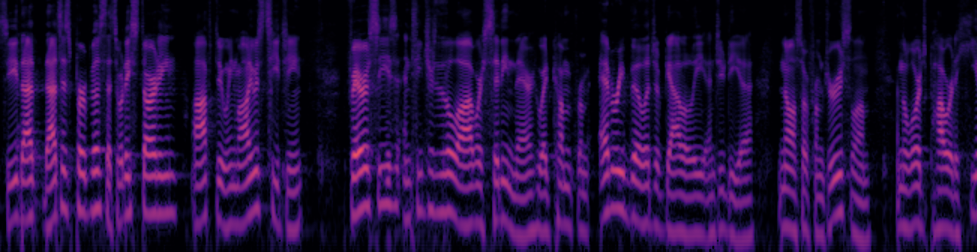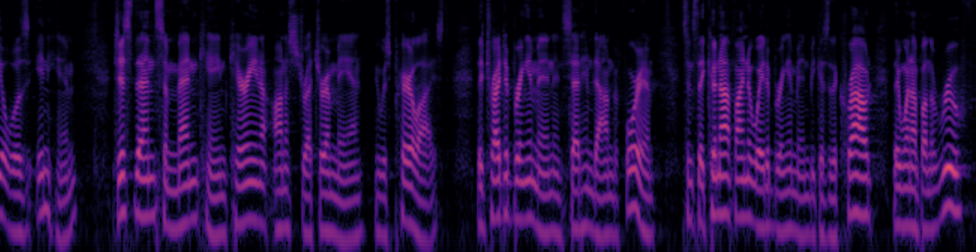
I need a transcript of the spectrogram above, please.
see that that's his purpose, that's what he's starting off doing while he was teaching. Pharisees and teachers of the law were sitting there who had come from every village of Galilee and Judea, and also from Jerusalem, and the Lord's power to heal was in him. Just then, some men came carrying on a stretcher a man who was paralyzed. They tried to bring him in and set him down before him. Since they could not find a way to bring him in because of the crowd, they went up on the roof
